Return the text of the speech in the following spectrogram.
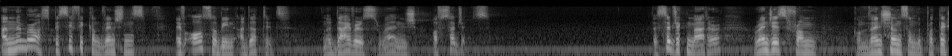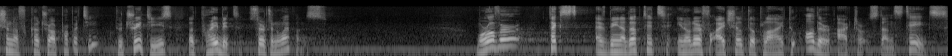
a number of specific conventions have also been adopted on a diverse range of subjects. The subject matter ranges from conventions on the protection of cultural property to treaties that prohibit certain weapons. Moreover, texts have been adopted in order for IHL to apply to other actors than states,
